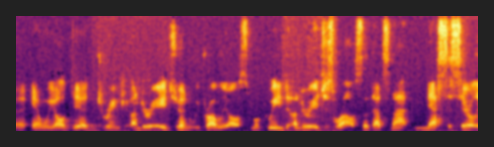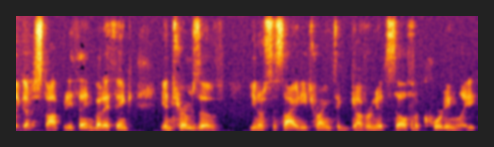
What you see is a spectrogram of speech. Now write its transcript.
uh, and we all did drink underage, and we probably all smoked weed underage as well. So that's not necessarily going to stop anything. But I think, in terms of you know society trying to govern itself accordingly,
